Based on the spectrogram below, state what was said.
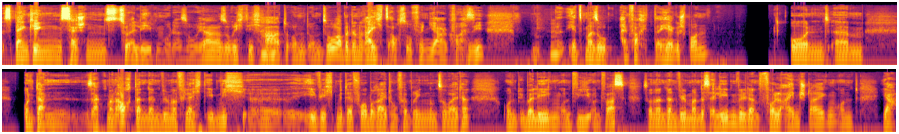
Spanking-Sessions zu erleben oder so, ja, so richtig mhm. hart und, und so, aber dann reicht es auch so für ein Jahr quasi. Mhm. Jetzt mal so einfach dahergesponnen. Und, ähm, und dann sagt man auch, dann, dann will man vielleicht eben nicht äh, ewig mit der Vorbereitung verbringen und so weiter und überlegen und wie und was, sondern dann will man das erleben, will dann voll einsteigen und ja,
